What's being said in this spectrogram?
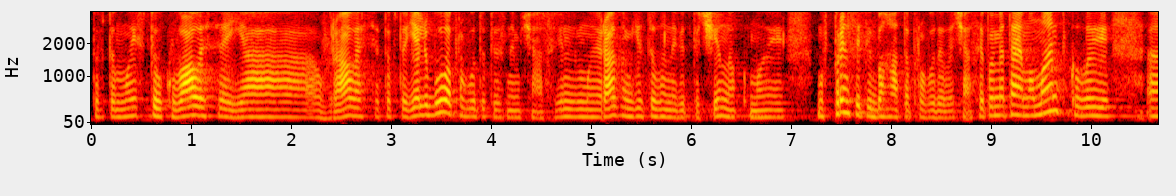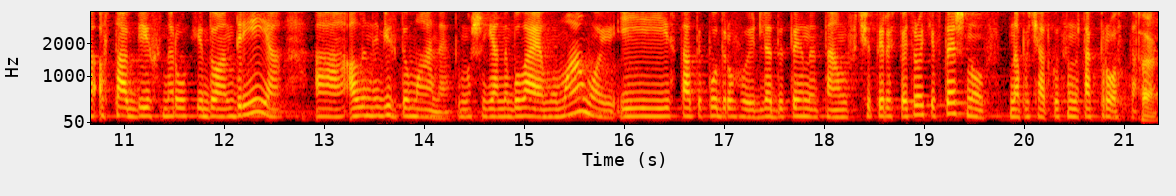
Тобто ми спілкувалися, я гралася. Тобто я любила проводити з ним час. Він ми разом їздили на відпочинок. Ми, ми в принципі багато проводили час. Я пам'ятаю момент, коли е, Остап біг на руки до Андрія, але не біг до мене, тому що я не була йому мамою, і стати подругою для дитини там в 4-5 років теж ну на початку це не так просто. Так.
